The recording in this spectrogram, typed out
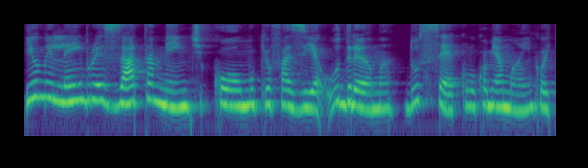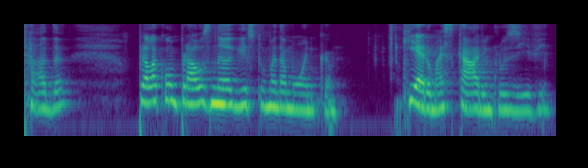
E eu me lembro exatamente como que eu fazia o drama do século com a minha mãe, coitada, para ela comprar os nuggets Turma da Mônica, que era o mais caro, inclusive.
